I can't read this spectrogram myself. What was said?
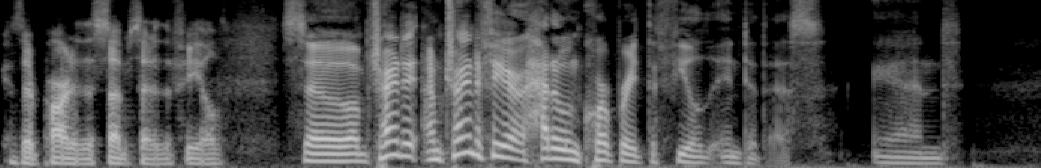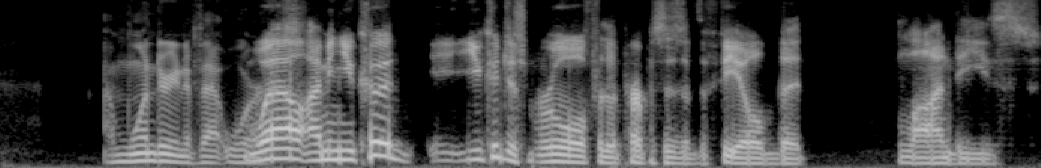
Because they're part of the subset of the field. So I'm trying to I'm trying to figure out how to incorporate the field into this. And I'm wondering if that works. Well, I mean, you could you could just rule for the purposes of the field that blondies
